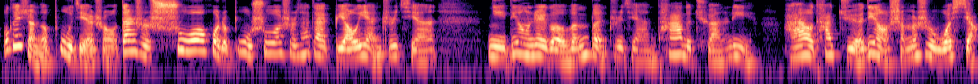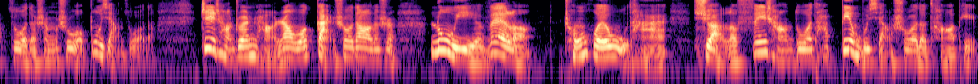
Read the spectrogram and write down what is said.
我可以选择不接受，但是说或者不说是他在表演之前拟定这个文本之前他的权利。还有他决定什么是我想做的，什么是我不想做的。这场专场让我感受到的是，路易为了重回舞台，选了非常多他并不想说的 topic，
